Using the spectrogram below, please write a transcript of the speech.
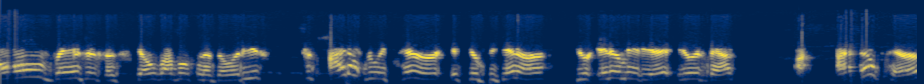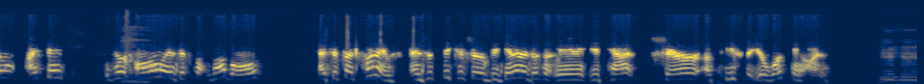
all ranges and skill levels and abilities. Because I don't really care if you're beginner, you're intermediate, you're advanced. I, I don't care. I think we're all in different levels at different times, and just because you're a beginner doesn't mean you can't share a piece that you're working on. Mm-hmm.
